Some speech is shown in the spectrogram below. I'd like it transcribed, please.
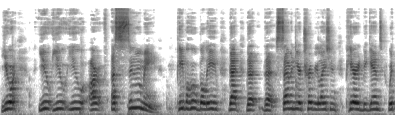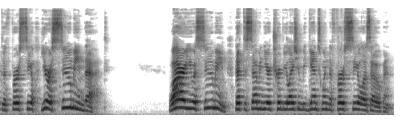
You are, you, you, you are assuming people who believe that the, the seven year tribulation period begins with the first seal, you're assuming that. Why are you assuming that the seven year tribulation begins when the first seal is open?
